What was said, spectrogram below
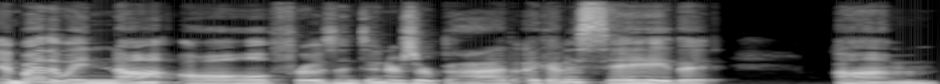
And by the way, not all frozen dinners are bad. I gotta say that um,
